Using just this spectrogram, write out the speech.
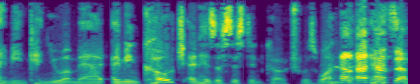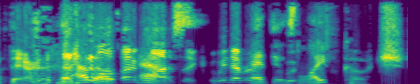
I mean, can you imagine? I mean, coach and his assistant coach was one thing. That's up there. But how about classic? We never. and his life coach?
